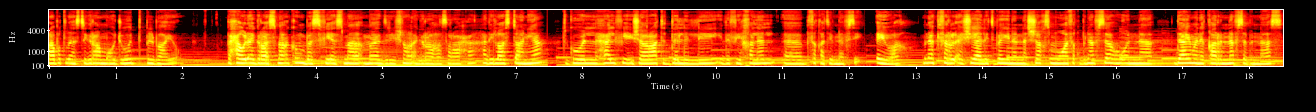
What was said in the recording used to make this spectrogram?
رابط الإنستغرام موجود بالبايو. بحاول أقرأ أسماءكم بس في أسماء ما أدري شلون أقراها صراحة. هذه لاستانيا تقول هل في إشارات تدلل لي إذا في خلل آه، بثقتي بنفسي؟ أيوة من أكثر الأشياء اللي تبين أن الشخص مو واثق بنفسه هو أنه دائما يقارن نفسه بالناس.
